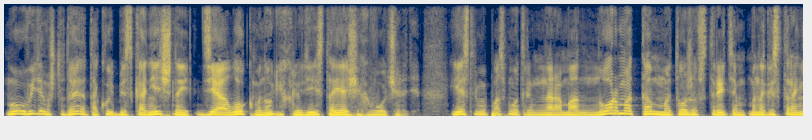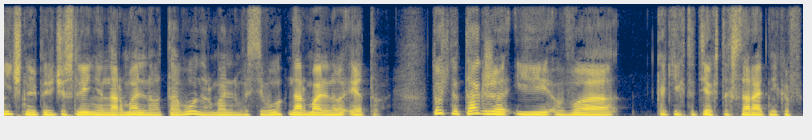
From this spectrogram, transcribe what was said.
мы увидим, что да, это такой бесконечный диалог многих людей, стоящих в очереди. Если мы посмотрим на роман «Норма», там мы тоже встретим многостраничное перечисление нормального того, нормального всего, нормального этого. Точно так же и в каких-то текстах соратников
